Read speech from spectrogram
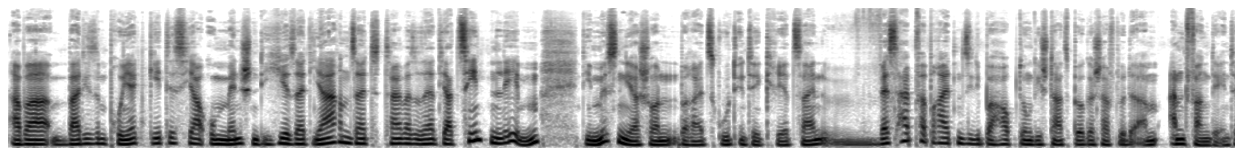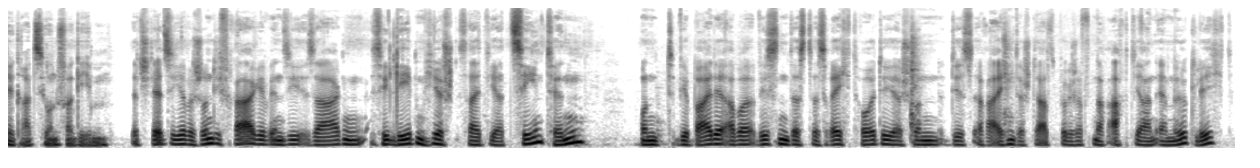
Aber bei diesem Projekt geht es ja um Menschen, die hier seit Jahren, seit teilweise seit Jahrzehnten leben. Die müssen ja schon bereits gut integriert sein. Weshalb verbreiten Sie die Behauptung, die Staatsbürgerschaft würde am Anfang der Integration vergeben? Jetzt stellt sich aber schon die Frage, wenn Sie sagen, Sie leben hier seit Jahrzehnten und wir beide aber wissen, dass das Recht heute ja schon das Erreichen der Staatsbürgerschaft nach acht Jahren ermöglicht.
